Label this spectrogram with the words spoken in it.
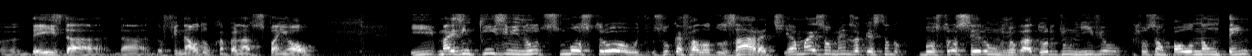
uh, desde a, da, do final do Campeonato Espanhol. E, mas em 15 minutos mostrou, o Zuca falou do Zarat, é mais ou menos a questão do. mostrou ser um jogador de um nível que o São Paulo não tem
